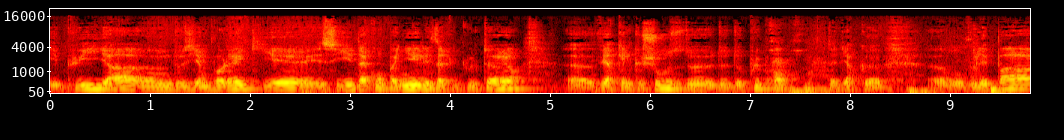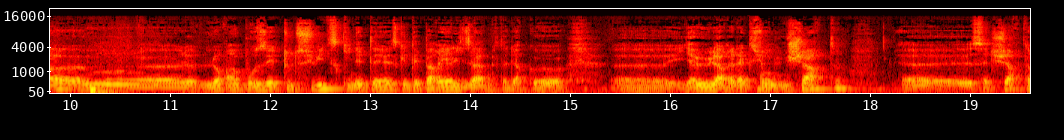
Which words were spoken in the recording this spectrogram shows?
Et puis il y a un deuxième volet qui est essayer d'accompagner les agriculteurs vers quelque chose de, plus propre. C'est-à-dire que on ne voulait pas leur imposer tout de suite ce qui n'était pas réalisable. C'est-à-dire que il y a eu la rédaction d'une charte. cette charte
